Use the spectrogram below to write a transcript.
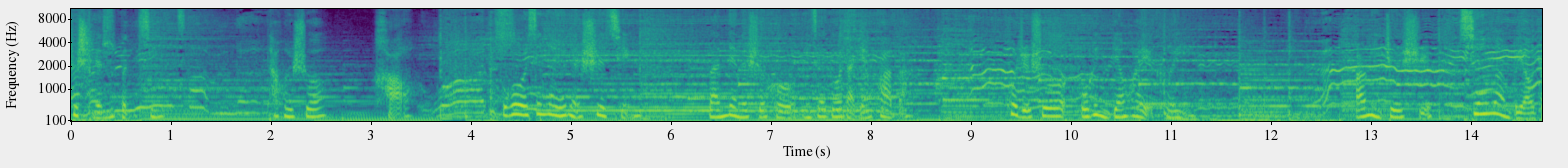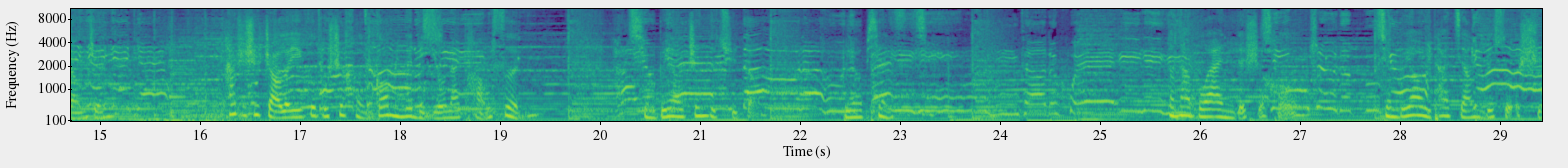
这是人的本性。他会说，好。不过我现在有点事情，晚点的时候你再给我打电话吧，或者说我给你电话也可以。而你这时千万不要当真，他只是找了一个不是很高明的理由来搪塞你，请不要真的去等，不要骗自己。当他不爱你的时候，请不要与他讲你的琐事，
